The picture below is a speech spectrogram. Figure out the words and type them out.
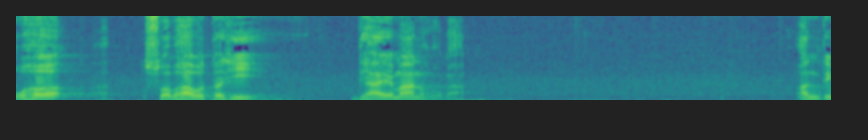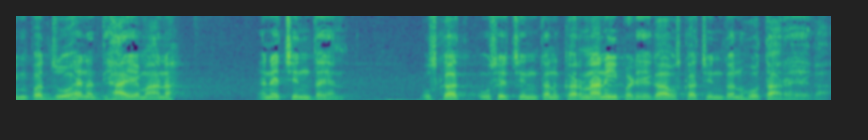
वह स्वभावत ही ध्यायमान होगा। अंतिम पद जो है ना, ध्यायमान, यानी चिंतन उसका, उसे चिंतन करना नहीं पड़ेगा, उसका चिंतन होता रहेगा।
